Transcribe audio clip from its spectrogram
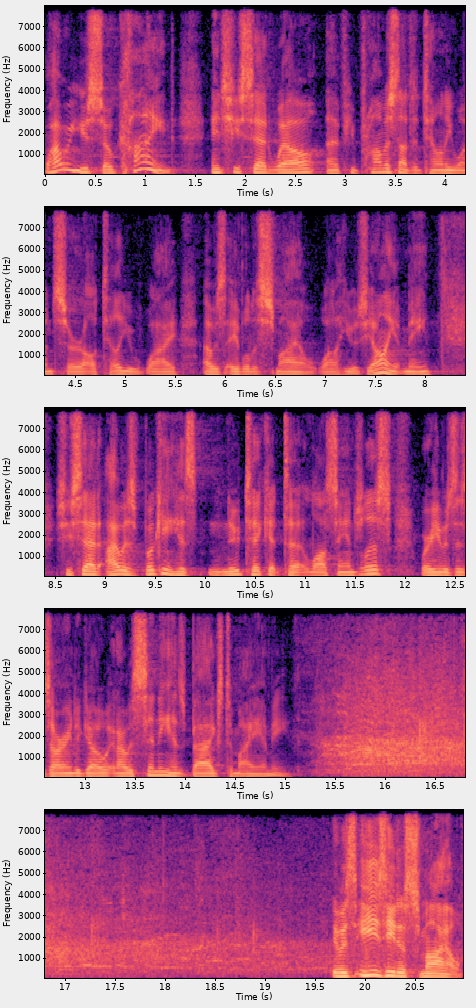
why were you so kind? And she said, Well, if you promise not to tell anyone, sir, I'll tell you why I was able to smile while he was yelling at me. She said, I was booking his new ticket to Los Angeles, where he was desiring to go, and I was sending his bags to Miami. it was easy to smile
